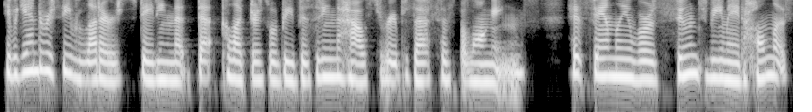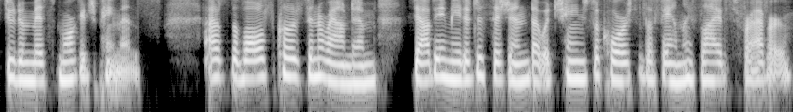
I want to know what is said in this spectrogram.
He began to receive letters stating that debt collectors would be visiting the house to repossess his belongings. His family was soon to be made homeless due to missed mortgage payments. As the walls closed in around him, Xavier made a decision that would change the course of the family's lives forever.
